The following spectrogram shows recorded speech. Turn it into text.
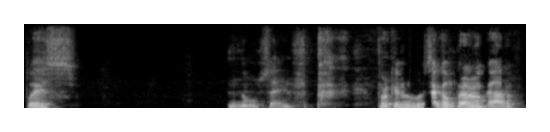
Pues, no sé, porque nos gusta comprarlo caro.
